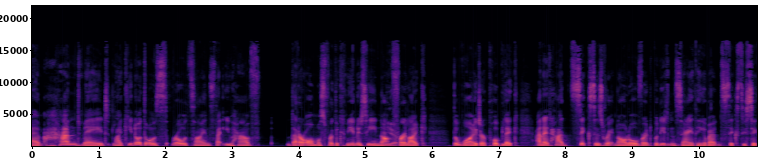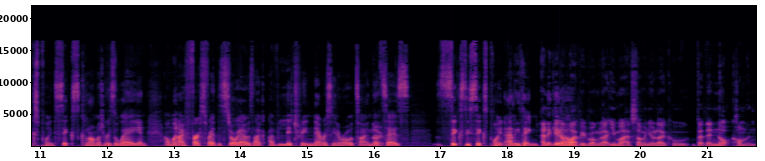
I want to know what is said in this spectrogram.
um, a handmade, like you know those road signs that you have that are almost for the community, not Yeah. for like the wider public, and it had sixes written all over it, but he didn't say anything about 66.6 kilometers away. And, and when I first read the story, I was like, I've literally never seen a road sign No. that says 66 point anything. And again, you I might be wrong. Like you might have some in your local, but they're not common.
